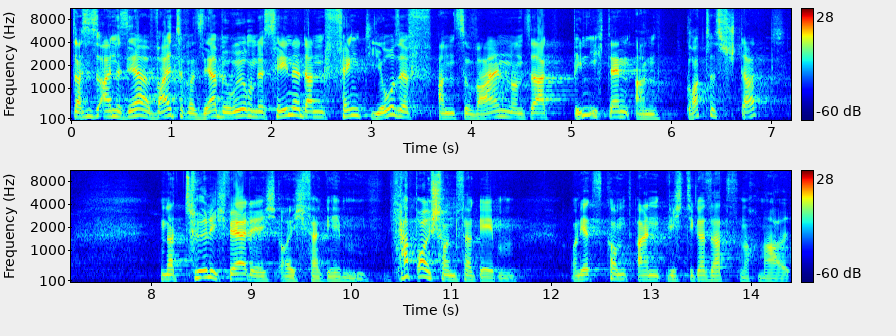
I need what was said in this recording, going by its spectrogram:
das ist eine sehr weitere, sehr berührende Szene. Dann fängt Josef an zu weinen und sagt, bin ich denn an Gottes Stadt? Natürlich werde ich euch vergeben. Ich habe euch schon vergeben. Und jetzt kommt ein wichtiger Satz nochmal.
